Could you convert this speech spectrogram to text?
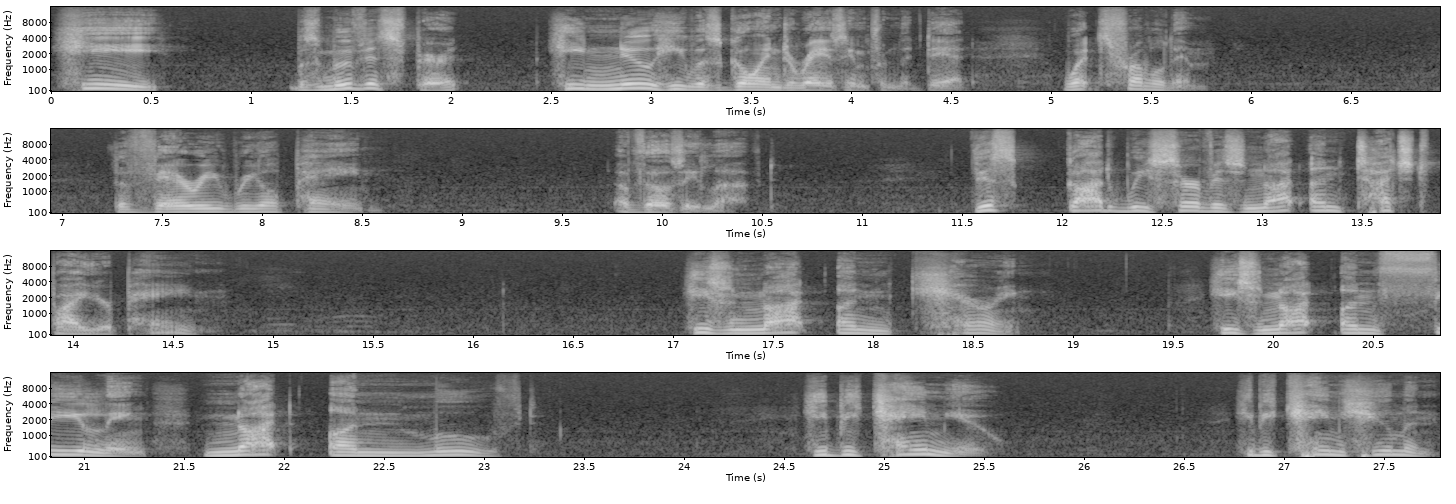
He was moved in spirit. He knew he was going to raise him from the dead. What troubled him? The very real pain of those he loved. This God we serve is not untouched by your pain. He's not uncaring. He's not unfeeling, not unmoved. He became you. He became human.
